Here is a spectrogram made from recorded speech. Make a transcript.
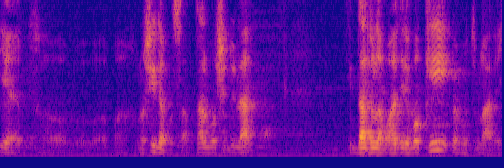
ইয়ে রশিদ আবু সাহ তার মসজিদ ওইলা ইমদাদুল্লাহ মহাজির বকি রহমতুল্লাহ আলহী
